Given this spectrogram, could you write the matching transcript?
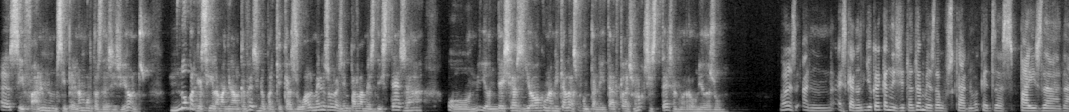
eh, s'hi fan, s'hi prenen moltes decisions no perquè sigui la màquina del cafè, sinó perquè casualment és on la gent parla més distesa on, i on deixes lloc una mica a l'espontaneïtat. Clar, això no existeix en una reunió de Zoom. Bueno, és, en, és que jo crec que en digital també has de buscar no? aquests espais de, de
